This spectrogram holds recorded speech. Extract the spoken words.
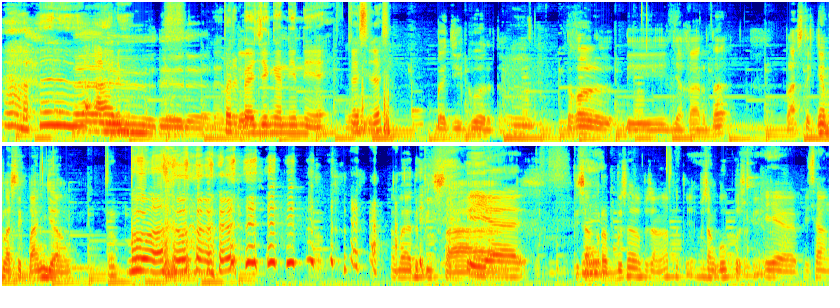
aduh, Aduh, aduh, aduh. Perbajingan ini ya terus terus bajigur tuh. Hmm. Itu kalau di Jakarta plastiknya plastik panjang. Sama ada pisang. iya Pisang rebus apa pisang apa tuh ya? Pisang kukus kayak. iya pisang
